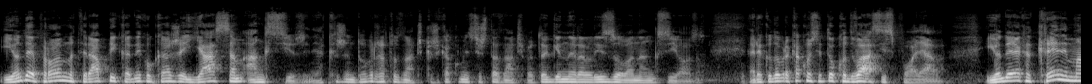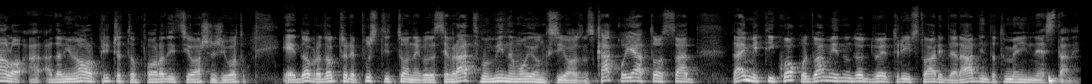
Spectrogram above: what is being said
I onda je problem na terapiji kad neko kaže ja sam anksiozan. Ja kažem, dobro, šta to znači? Kaže, kako misliš šta znači? Pa to je generalizovana anksioznost. Ja rekao, dobro, kako se to kod vas ispoljava? I onda ja kad krenem malo, a, a da mi malo pričate o porodici, o vašem životu, e, dobro, doktore, pusti to, nego da se vratimo mi na moju anksioznost. Kako ja to sad, daj mi ti koliko, dva mi jedno, dve, tri stvari da radim, da to meni nestane.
